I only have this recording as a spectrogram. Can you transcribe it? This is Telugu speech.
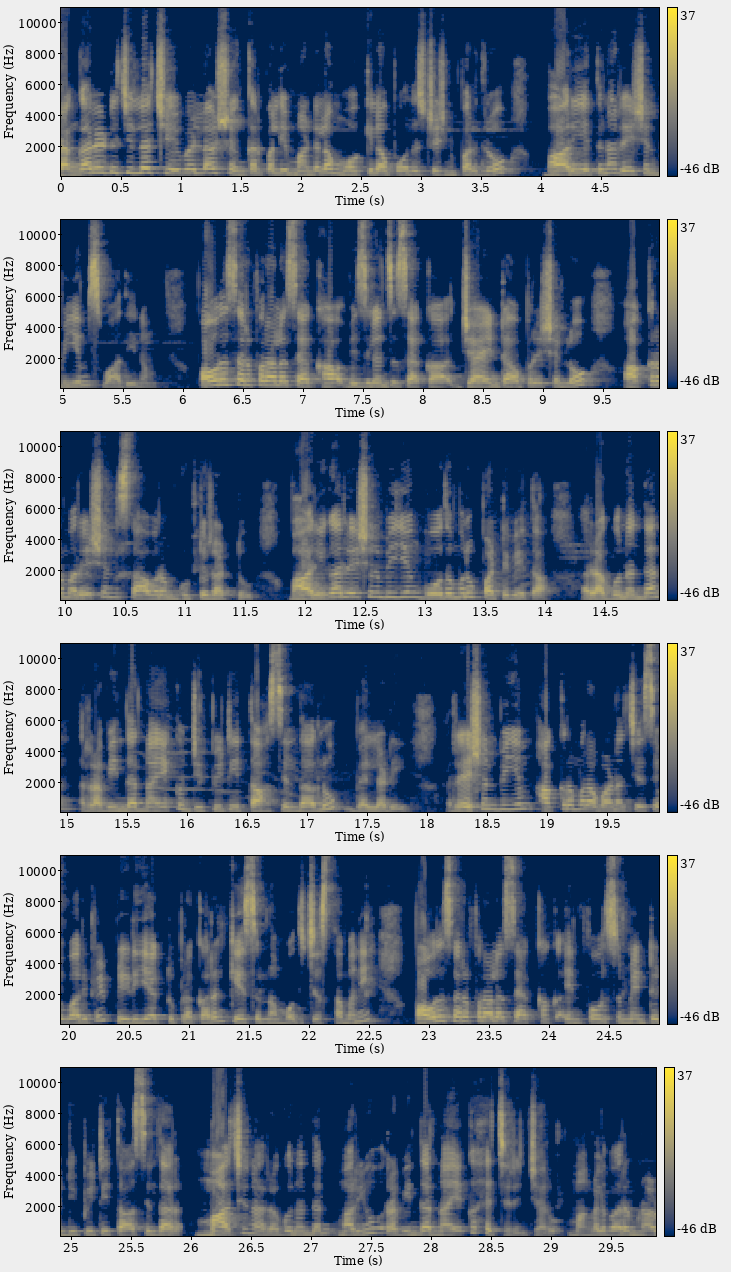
రంగారెడ్డి జిల్లా చేవెళ్ళ శంకర్పల్లి మండలం మోకిలా పోలీస్ స్టేషన్ పరిధిలో భారీ ఎత్తున రేషన్ బియ్యం స్వాధీనం. పౌర సరఫరాల శాఖ విజిలెన్స్ శాఖ జాయింట్ ఆపరేషన్లో అక్రమ రేషన్ స్థావరం గుట్టురట్టు. భారీగా రేషన్ బియ్యం గోధుమలు పట్టివేత. రఘునందన్ రవీందర్ నాయక్ డిప్యూటీ తహసీల్దార్లు వెల్లడి. రేషన్ బియ్యం అక్రమ రవాణా చేసే వారిపై పీడీ యాక్ట్ ప్రకారం కేసులు నమోదు చేస్తామని పౌర సరఫరాల శాఖ ఎన్ఫోర్స్మెంట్ డిప్యూటీ తహసీల్దార్ మాచిన రఘునందన్ మరియు రవీందర్ నాయక్ హెచ్చరించారు. మంగళవారం నాడు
